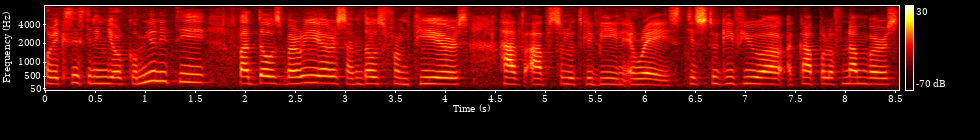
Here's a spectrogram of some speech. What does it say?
or existing in your community, but those barriers and those frontiers have absolutely been erased. Just to give you a, a, couple of numbers,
